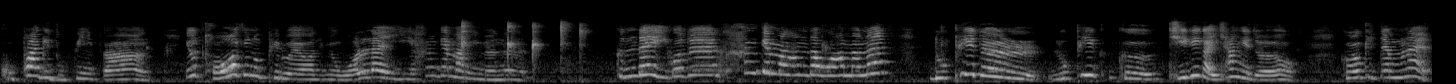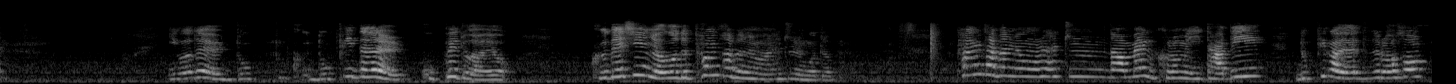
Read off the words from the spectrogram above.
곱하기 높이니까 이거 더하기 높이로 해가지고 원래 이 한 개만이면은 근데 이거를 한 개만 한다고 하면은 높이들 높이 그 길이가 이상해져요. 그렇기 때문에 이거를 높, 그 높이들 곱해줘요. 그 대신 이거를 평사 변형을 해주는 거죠. 평사 변형을 해준 다음에 그러면 이 답이 높이가 예를 들어서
